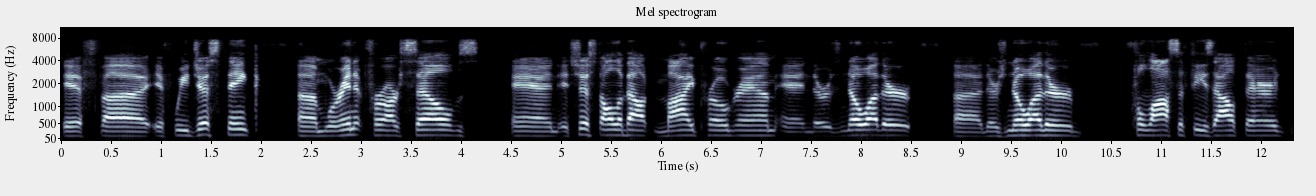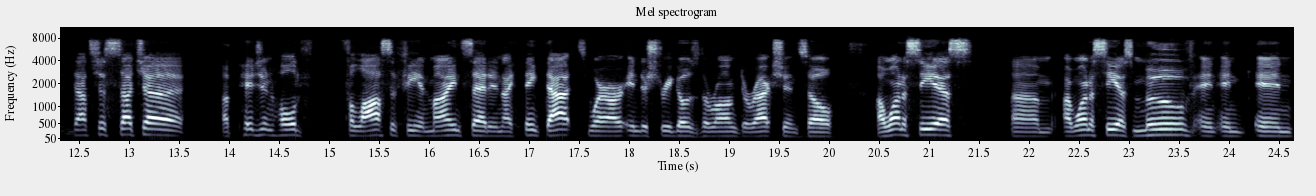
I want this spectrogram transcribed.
If uh, if we just think um, we're in it for ourselves and it's just all about my program and there's no other uh, there's no other philosophies out there. That's just such a a pigeonholed philosophy and mindset, and I think that's where our industry goes the wrong direction. So I want to see us um, I want to see us move and and and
